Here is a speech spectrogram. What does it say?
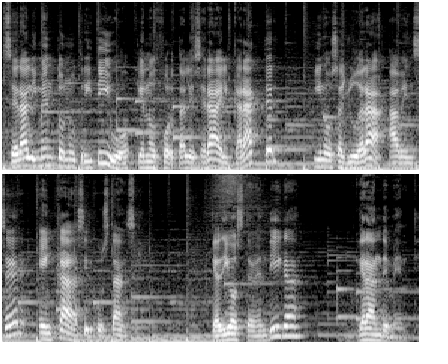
será alimento nutritivo que nos fortalecerá el carácter y nos ayudará a vencer en cada circunstancia. Que Dios te bendiga grandemente.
